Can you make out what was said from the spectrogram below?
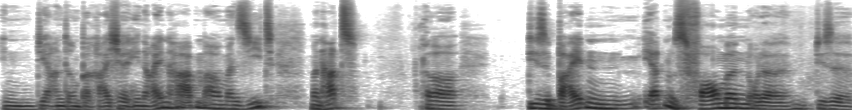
in die anderen Bereiche hinein haben. Aber man sieht, man hat äh, diese beiden Erdnussformen oder diese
